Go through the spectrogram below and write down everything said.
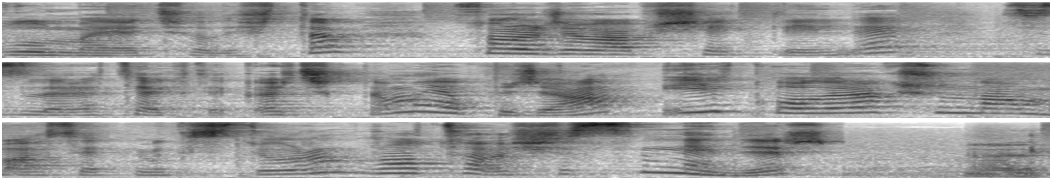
bulmaya çalıştım. Soru cevap şekliyle sizlere tek tek açıklama yapacağım. İlk olarak şundan bahsetmek istiyorum. Rota aşısı nedir? Evet,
